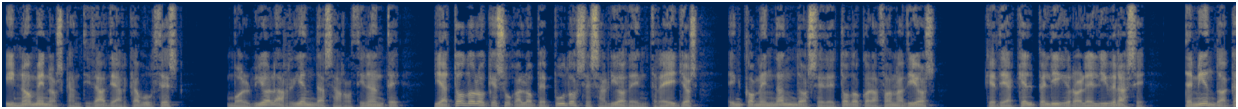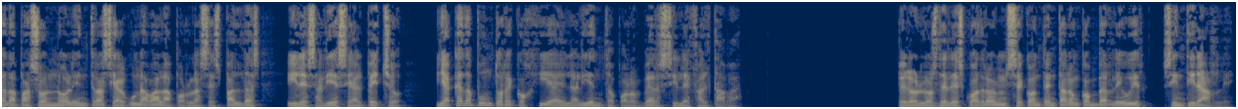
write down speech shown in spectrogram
y no menos cantidad de arcabuces, volvió las riendas a Rocinante y a todo lo que su galope pudo se salió de entre ellos, encomendándose de todo corazón a Dios, que de aquel peligro le librase, temiendo a cada paso no le entrase alguna bala por las espaldas y le saliese al pecho, y a cada punto recogía el aliento por ver si le faltaba. Pero los del escuadrón se contentaron con verle huir, sin tirarle.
